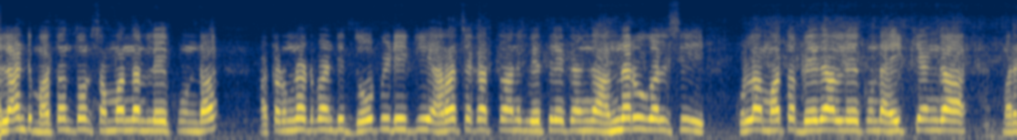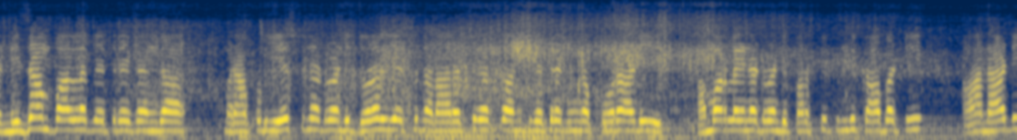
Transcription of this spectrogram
ఎలాంటి మతంతో సంబంధం లేకుండా అక్కడ ఉన్నటువంటి దోపిడీకి అరాచకత్వానికి వ్యతిరేకంగా అందరూ కలిసి కుల మత భేదాలు లేకుండా ఐక్యంగా మరి నిజాం పాలనకు వ్యతిరేకంగా మరి అప్పుడు చేస్తున్నటువంటి దొరలు చేస్తున్న అరాచకత్వానికి వ్యతిరేకంగా పోరాడి అమరులైనటువంటి పరిస్థితి ఉంది కాబట్టి ఆనాటి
